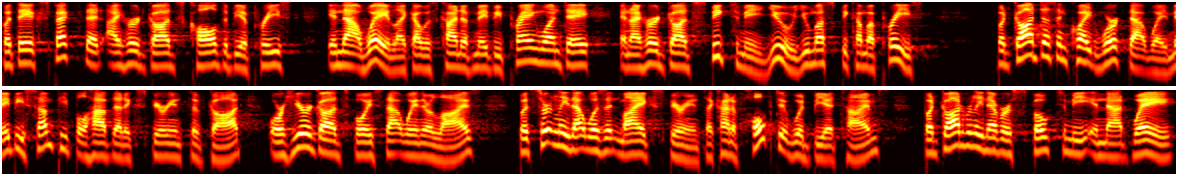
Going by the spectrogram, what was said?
but they expect that I heard God's call to be a priest in that way. Like I was kind of maybe praying one day, and I heard God speak to me, You, you must become a priest. But God doesn't quite work that way. Maybe some people have that experience of God or hear God's voice that way in their lives. But certainly that wasn't my experience. I kind of hoped it would be at times, but God really never spoke to me in that way.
